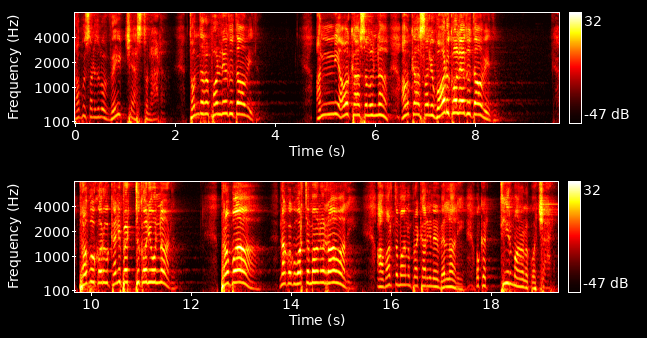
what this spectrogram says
ప్రభు సన్నిధిలో వెయిట్ చేస్తున్నాడు. తొందరపడలేదు దావీదు. అన్ని అవకాశాలున్నా అవకాశాన్ని వాడుకోలేదు దావీదు. ప్రభు కొరకు కనిపెట్టుకొని ఉన్నాడు. ప్రభా నాకు ఒక వర్తమానం రావాలి. ఆ వర్తమానం ప్రకారంగా నేను వెళ్ళాలి. ఒక తీర్మానంలోకి వచ్చాడు.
